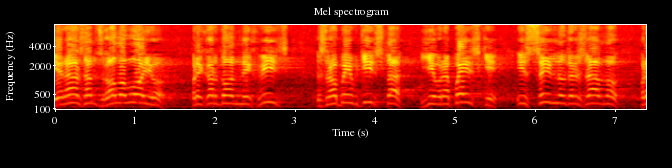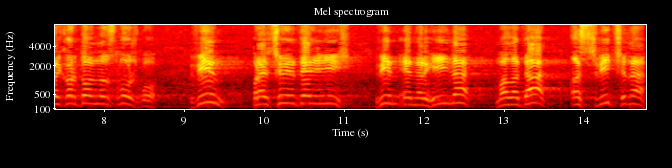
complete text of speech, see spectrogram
і разом з головою прикордонних військ зробив дійсно європейську і сильну державну прикордонну службу. Він працює день і ніч. Він енергійна, молода, освічена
